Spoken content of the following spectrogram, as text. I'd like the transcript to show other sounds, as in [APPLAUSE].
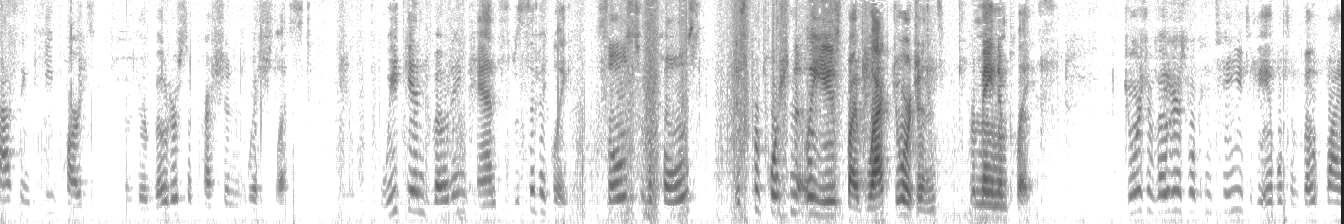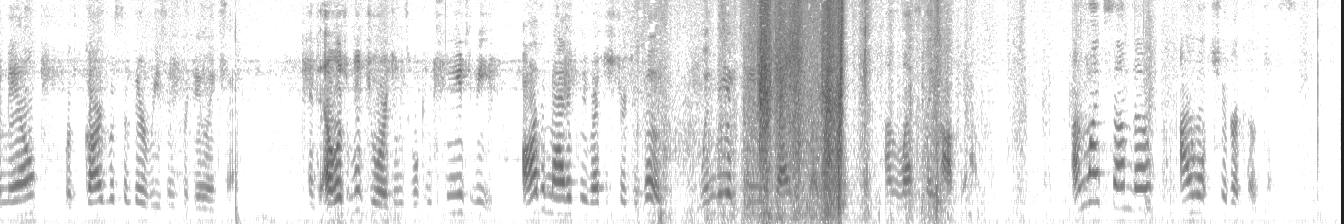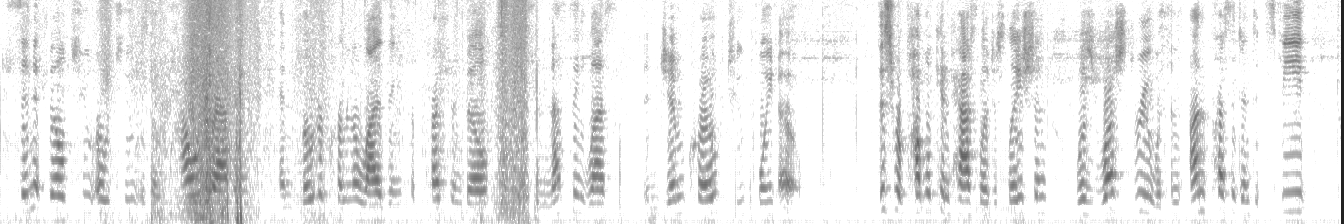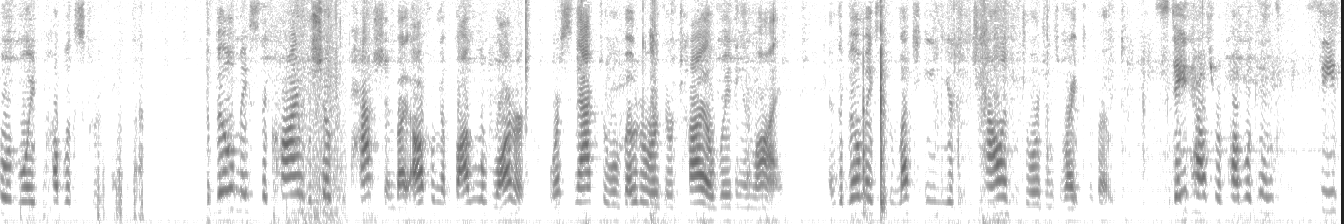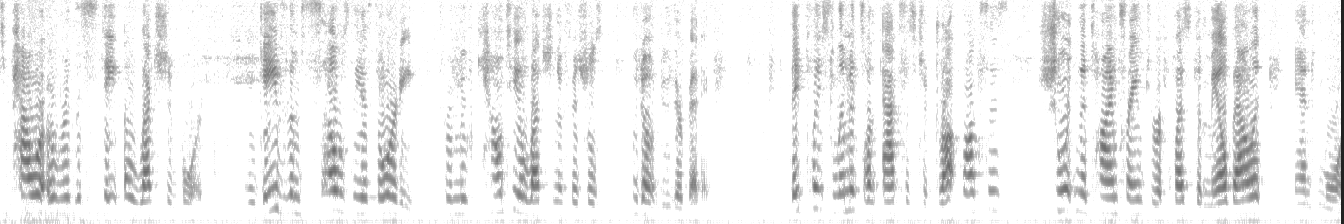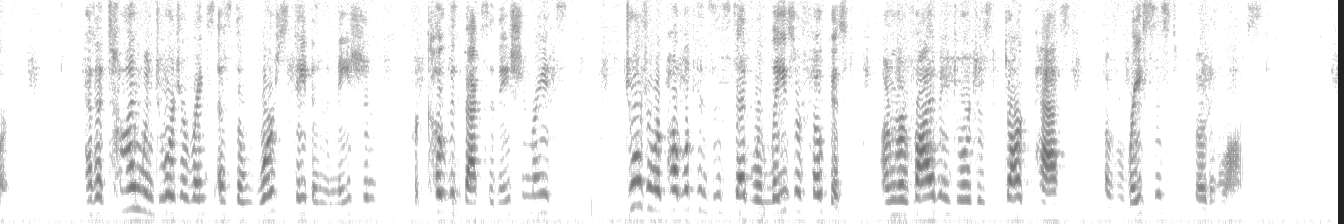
passing key parts of their voter suppression wish list. Weekend voting and specifically souls to the polls, disproportionately used by black Georgians, remain in place. Georgia voters will continue to be able to vote by mail regardless of their reason for doing so. And eligible Georgians will continue to be automatically registered to vote when they obtain a driver's license, unless they opt out. Unlike some, though, I won't sugarcoat this. Senate Bill 202 is a power-grabbing voter criminalizing suppression bill is nothing less than Jim Crow 2.0. This Republican-passed legislation was rushed through with an unprecedented speed to avoid public scrutiny. The bill makes it a crime to show compassion by offering a bottle of water or a snack to a voter or their child waiting in line. And the bill makes it much easier to challenge Georgians' right to vote. State House Republicans seized power over the state election board and gave themselves the authority remove county election officials who don't do their bidding. They placed limits on access to drop boxes, shortened the time frame to request a mail ballot, and more. At a time when Georgia ranks as the worst state in the nation for COVID vaccination rates, Georgia Republicans instead were laser focused on reviving Georgia's dark past of racist voting laws.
